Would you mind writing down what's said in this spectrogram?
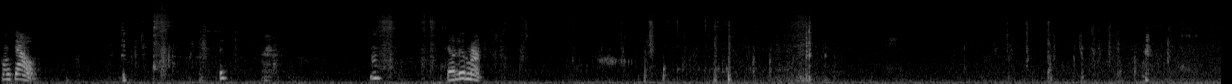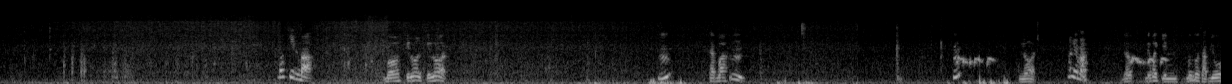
ของเจ้าอืมเดี๋ยวลืมมา บ่กินบ่บวกกิโลกิโลหืมใช่ปะอืมโลดไม่ได้มาเดี๋ยวเดี๋ยวมากินมึงก็สับอยู่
